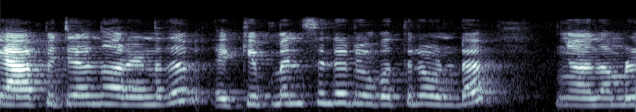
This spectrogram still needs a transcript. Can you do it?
ക്യാപിറ്റൽ എന്ന് പറയുന്നത് എക്യുപ്മെൻസിന്റെ രൂപത്തിലുണ്ട്. നമ്മൾ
